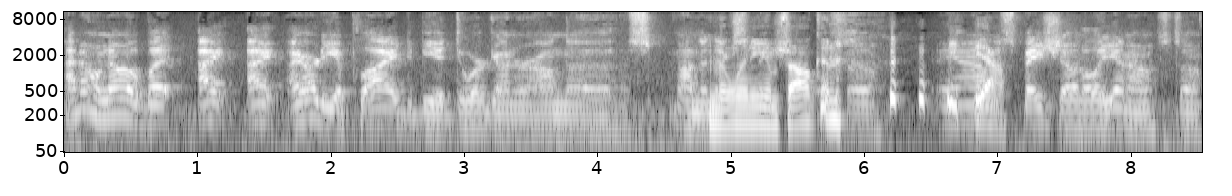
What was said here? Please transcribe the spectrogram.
I don't know, but I, I, I already applied to be a door gunner on the on the Millennium Falcon. Shuttle, so, yeah, yeah. space shuttle, you know. So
